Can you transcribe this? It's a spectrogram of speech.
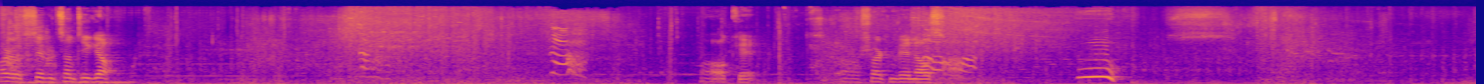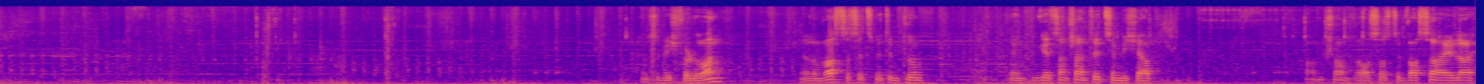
Hallo, Säbelzahntiger. Okay. So, schalten wir ihn aus. Uh. Haben sie mich verloren? Ja, dann war's das jetzt mit dem Turm. Da hinten geht's anscheinend ziemlich ab. Komm schon, raus aus dem Wasser, Heiler.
